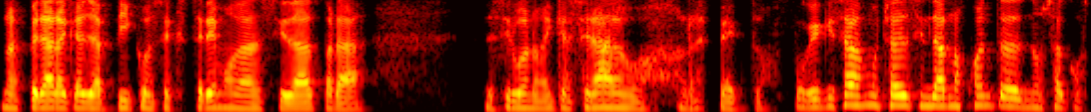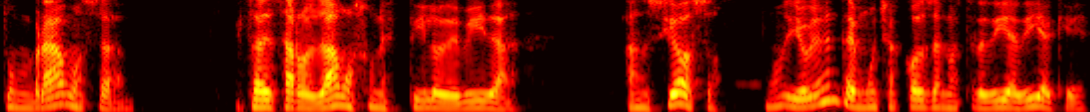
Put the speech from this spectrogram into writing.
No esperar a que haya picos extremos de ansiedad para decir, bueno, hay que hacer algo al respecto. Porque quizás muchas veces sin darnos cuenta nos acostumbramos a, o sea, desarrollamos un estilo de vida ansioso. Y obviamente hay muchas cosas en nuestro día a día que,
